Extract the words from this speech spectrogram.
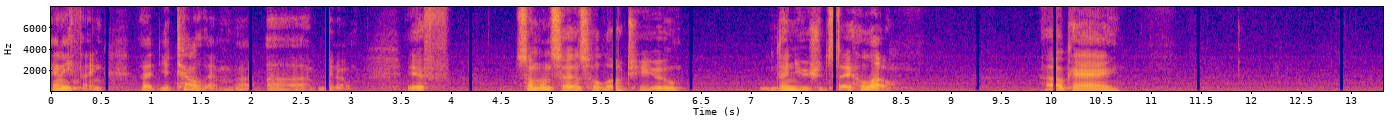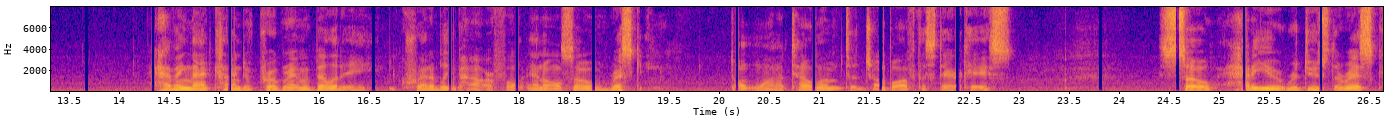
anything that you tell them. Uh, uh, you know, if someone says hello to you, then you should say hello. Okay. Having that kind of programmability, incredibly powerful and also risky. Don't want to tell them to jump off the staircase so how do you reduce the risk?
